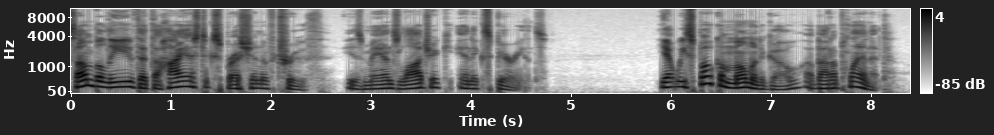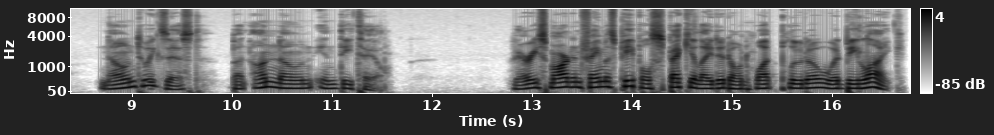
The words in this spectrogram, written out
Some believe that the highest expression of truth is man's logic and experience. Yet we spoke a moment ago about a planet, known to exist, but unknown in detail. Very smart and famous people speculated on what Pluto would be like,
